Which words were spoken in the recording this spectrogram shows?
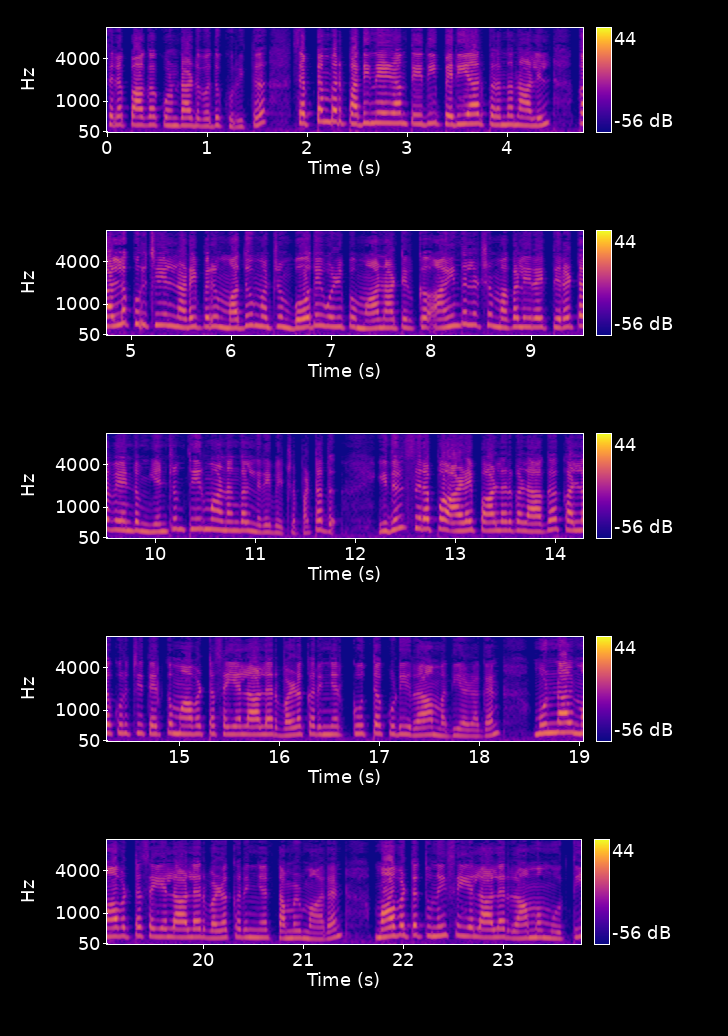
சிறப்பாக கொண்டாடுவது குறித்து செப்டம்பர் பதினேழாம் தேதி பெரியார் பிறந்தநாளில் கள்ளக்குறிச்சியில் நடைபெறும் மது மற்றும் போதை ஒழிப்பு மாநாட்டிற்கு ஐந்து லட்சம் மகளிரை திரட்ட வேண்டும் என்றும் தீர்மானங்கள் நிறைவேற்றப்பட்டது. இதில் சிறப்பு அழைப்பாளர்களாக கள்ளக்குறிச்சி தெற்கு மாவட்ட செயலாளர் செயலாளர் வழக்கறிஞர் கூத்தக்குடி ரா. மதியழகன் முன்னாள் மாவட்ட செயலாளர் வழக்கறிஞர் தமிழ்மாறன் மாவட்ட துணை செயலாளர் ராமமூர்த்தி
